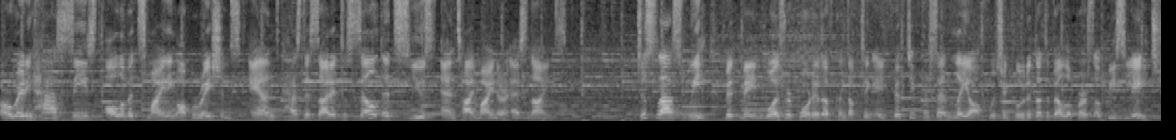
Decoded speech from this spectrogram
already has ceased all of its mining operations and has decided to sell its used Antminer S9s. Just last week, Bitmain was reported of conducting a 50% layoff which included the developers of BCH.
